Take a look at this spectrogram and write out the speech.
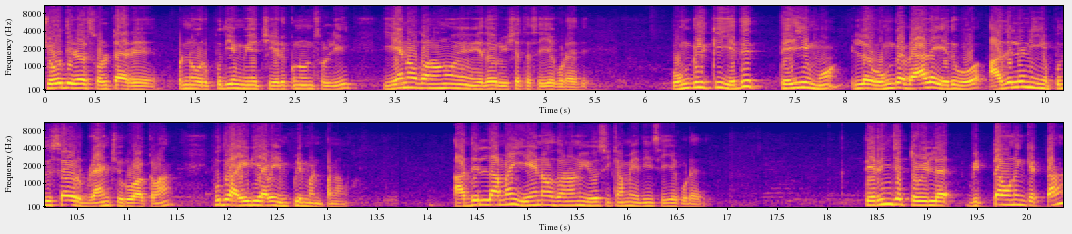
ஜோதிடர் சொல்லிட்டாரு அப்படின்னு ஒரு புதிய முயற்சி எடுக்கணும்னு சொல்லி ஏனோ ஏதோ ஒரு விஷயத்த செய்யக்கூடாது. உங்களுக்கு எது தெரியுமோ இல்லை உங்கள் வேலை எதுவோ அதில் நீங்கள் புதுசாக ஒரு பிரான்ச் உருவாக்கலாம் புது ஐடியாவை இம்ப்ளிமெண்ட் பண்ணலாம். அது இல்லாமல் ஏனோ தானோன்னு யோசிக்காமல் எதையும் செய்யக்கூடாது. தெரிஞ்ச தொழிலை விட்டவனும் கெட்டான்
